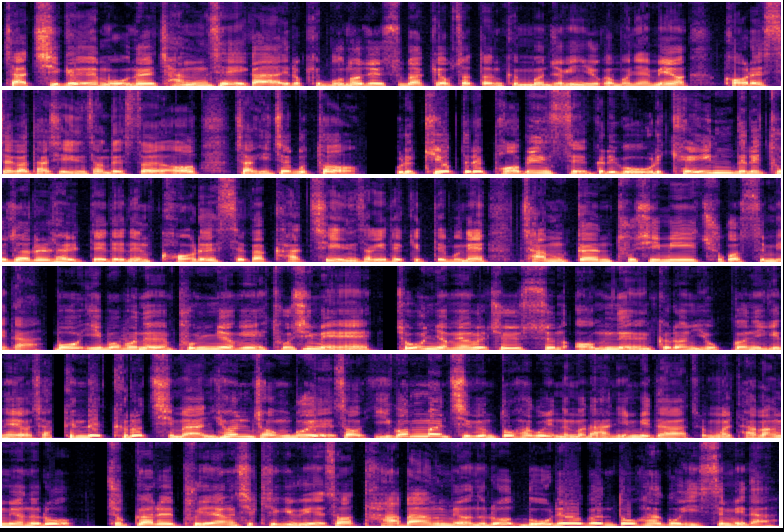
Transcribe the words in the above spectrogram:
자 지금 오늘 장세가 이렇게 무너질 수밖에 없었던 근본적인 이유가 뭐냐면 거래세가 다시 인상됐어요. 자 이제부터 우리 기업들의 법인세 그리고 우리 개인들이 투자를 할 때 내는 거래세가 같이 인상이 됐기 때문에 잠깐 투심이 죽었습니다. 뭐 이 부분은 분명히 투심에 좋은 영향을 줄 순 없는 그런 요건이긴 해요. 자, 근데 그렇지만 현 정부에서 이것만 지금 또 하고 있는 건 아닙니다. 정말 다방면으로 주가를 부양시키기 위해서 다방면으로 노력은 또 하고 있습니다.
